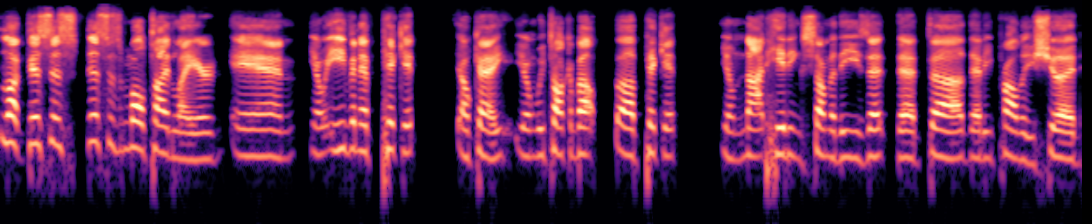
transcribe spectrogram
look, this is this is multi-layered, and you know, even if Pickett, okay, you know, we talk about uh, Pickett, you know, not hitting some of these that that uh, that he probably should.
